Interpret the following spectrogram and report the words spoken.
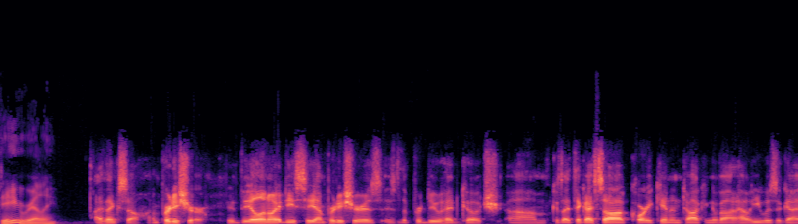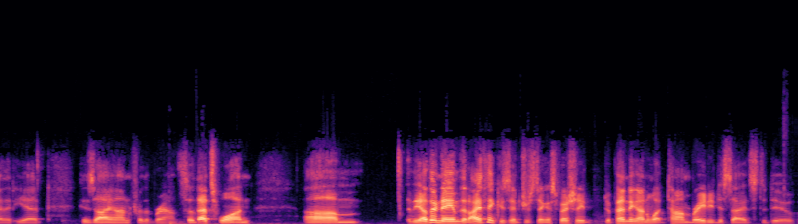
Did he really? I think so. I'm pretty sure the Illinois DC. I'm pretty sure is is the Purdue head coach because I think I saw Cory Kinnan talking about how he was a guy that he had his eye on for the Browns. So that's one. Um, the other name that I think is interesting, especially depending on what Tom Brady decides to do,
